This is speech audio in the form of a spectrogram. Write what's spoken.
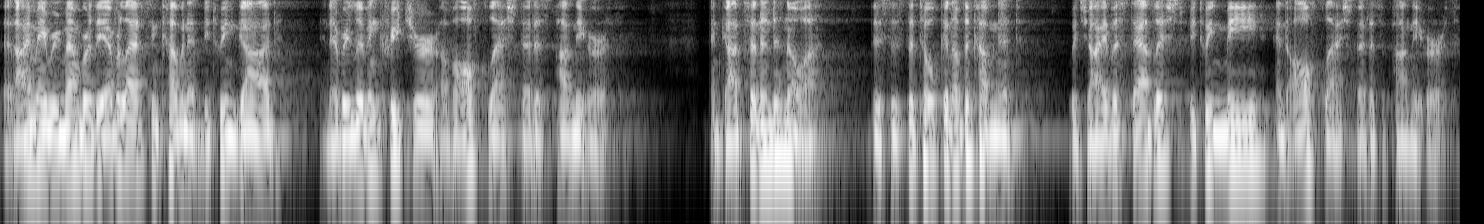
that I may remember the everlasting covenant between God and every living creature of all flesh that is upon the earth. And God said unto Noah, This is the token of the covenant which I have established between me and all flesh that is upon the earth.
